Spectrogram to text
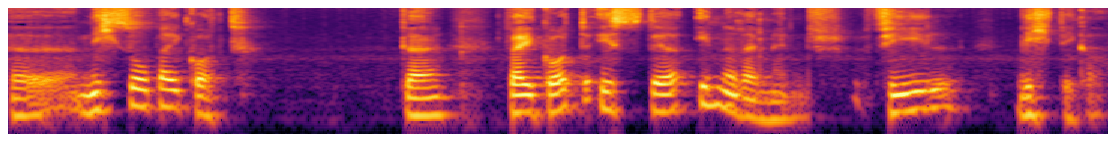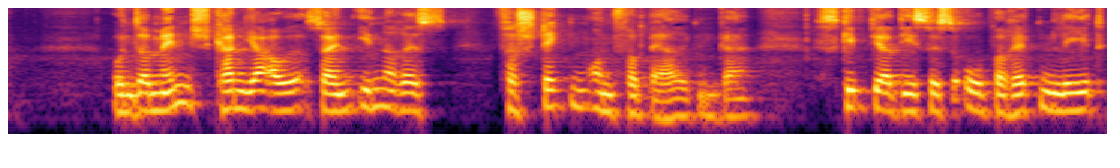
Äh, nicht so bei Gott. Gell? Bei Gott ist der innere Mensch viel wichtiger. Und der Mensch kann ja auch sein Inneres verstecken und verbergen. Gell? Es gibt ja dieses Operettenlied,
